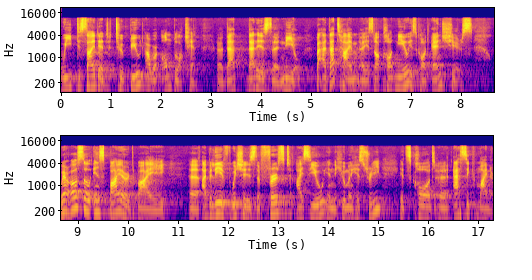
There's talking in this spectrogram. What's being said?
we decided to build our own blockchain. Uh, that, that is uh, NEO. But at that time, uh, it's not called Neo, it's called AntShares. We are also inspired by, uh, I believe, which is the first ICO in human history. It's called uh, ASIC Miner.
